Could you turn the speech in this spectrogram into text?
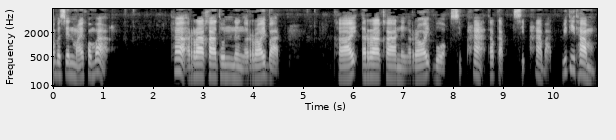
15%หมายความว่า ถ้าราคาทุน 100 บาท ขายราคา 100 บวก 15 เท่ากับ 15 บาท วิธีทำ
